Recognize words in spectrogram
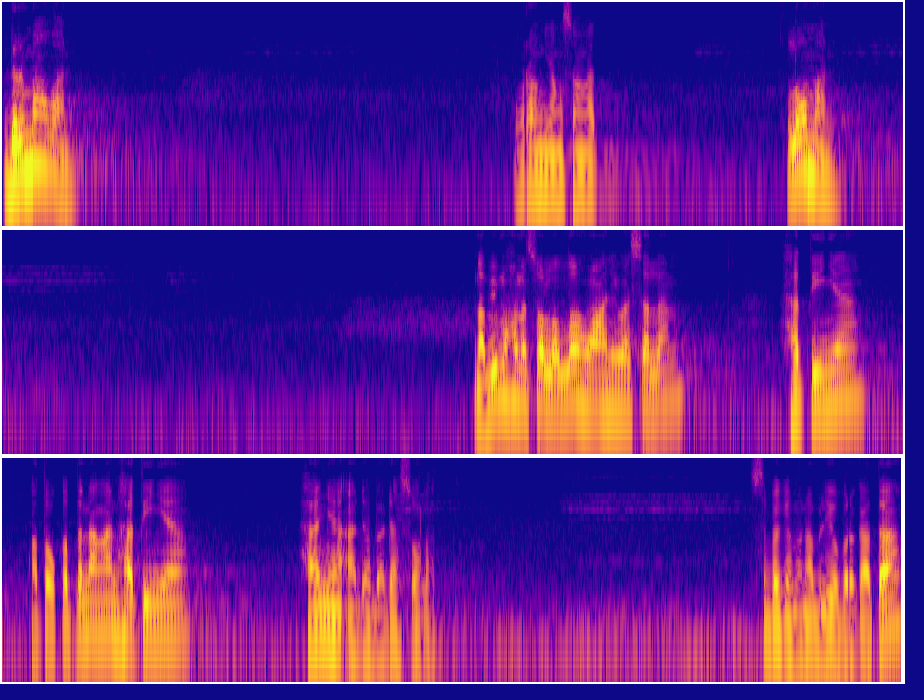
dermawan orang yang sangat loman Nabi Muhammad SAW hatinya atau ketenangan hatinya hanya ada pada sholat. Sebagaimana beliau berkata,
